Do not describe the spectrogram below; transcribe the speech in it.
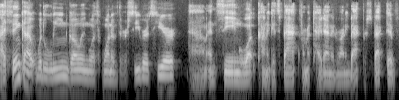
I think I would lean going with one of the receivers here um, and seeing what kind of gets back from a tight end and running back perspective.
